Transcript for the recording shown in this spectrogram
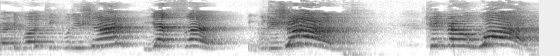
ready for equation? Yes, sir. Equation. Take number one.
